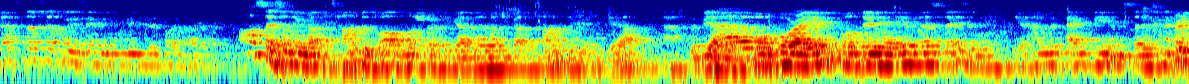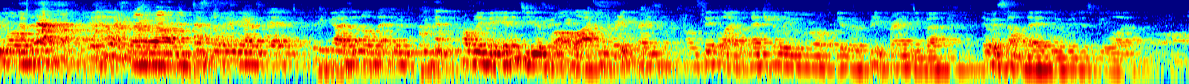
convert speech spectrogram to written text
That's, that's definitely the same thing for me too. Probably hard. I'll say something about the time as well. I'm not sure if you guys know much about the times we get to get up. We'd be up at 4, 4 a.m., 4.30 a.m. most days and get home at 8 p.m. So it's a pretty long day. so um, just to let you guys get you guys in on that, with, with probably the energy as well. Like, it's pretty crazy. On set, like, naturally we were all together, we were pretty crazy, but there were some days where we'd just be like, oh,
